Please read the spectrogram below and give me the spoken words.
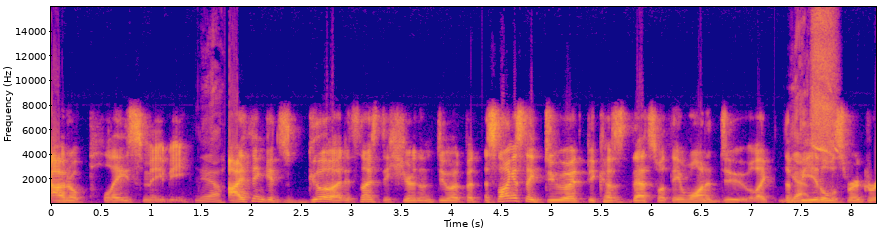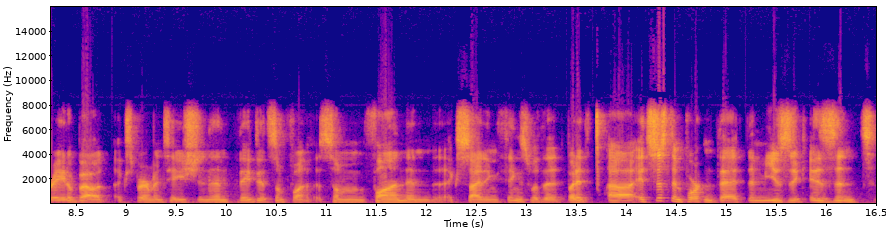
out of place maybe. Yeah. I think it's good. It's nice to hear them do it, but as long as they do it because that's what they want to do. Like the Yes. Beatles were great about experimentation and they did some fun some fun and exciting things with it. But it uh, it's just important that the music isn't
